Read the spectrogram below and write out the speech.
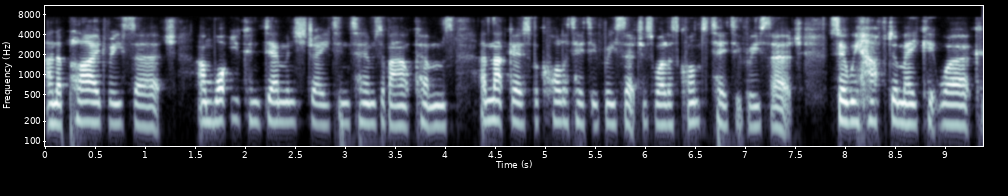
and applied research and what you can demonstrate in terms of outcomes. And that goes for qualitative research as well as quantitative research. So we have to make it work.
